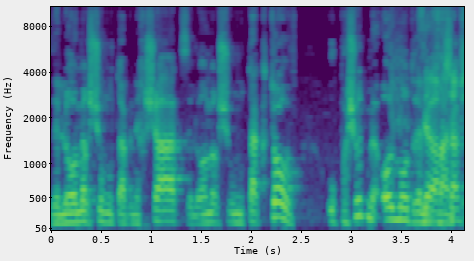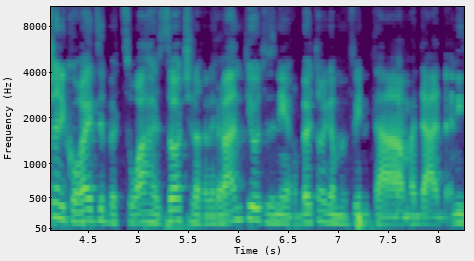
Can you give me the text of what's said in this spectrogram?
זה לא אומר שהוא מותג נחשק, זה לא אומר שהוא מותג טוב, הוא פשוט מאוד מאוד זהו, רלוונטי. עכשיו שאני קורא את זה בצורה הזאת של הרלוונטיות, אז אני הרבה יותר גם מבין את המדד. אני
